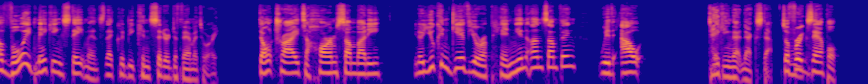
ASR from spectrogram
avoid making statements that could be considered defamatory. Don't try to harm somebody. You know, you can give your opinion on something without taking that next step. So, for mm. example,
